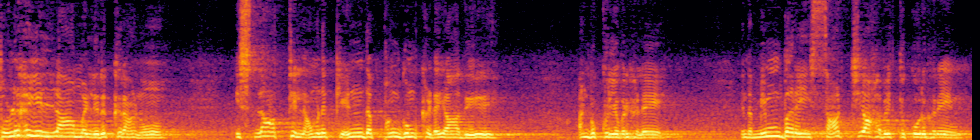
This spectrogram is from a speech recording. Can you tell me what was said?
தொழுகை இல்லாமல் இருக்கிறானோ? இஸ்லாத்தில் அவனுக்கு எந்த பங்கும் கிடையாது. அன்புக்குரியவர்களே இந்த மிம்பரை சாட்சியாக வைத்து கூறுகிறேன்.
